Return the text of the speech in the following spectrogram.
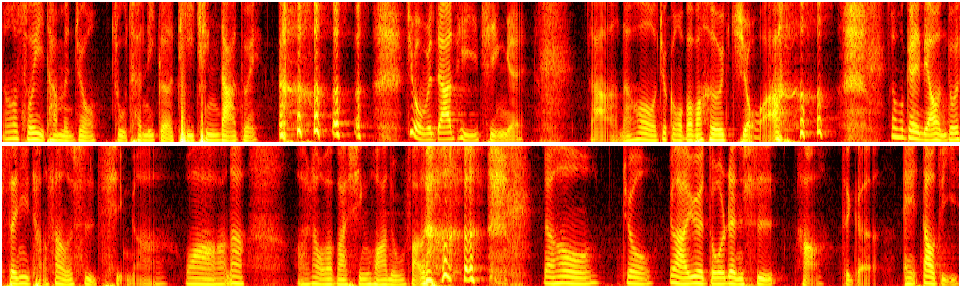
然后，所以他们就组成一个提亲大队，就我们家提亲哎啊，然后就跟我爸爸喝酒啊，他们可以聊很多生意场上的事情啊，哇，那哇让我爸爸心花怒放，然后就越来越多认识，好这个哎，到底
